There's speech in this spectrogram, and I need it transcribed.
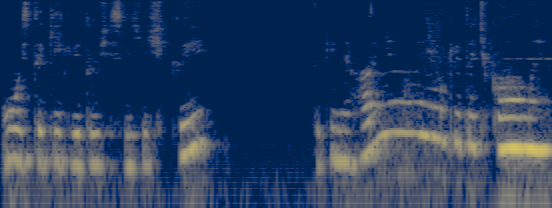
Ось такі квітучі свічечки з такими гарнюніми квіточками.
